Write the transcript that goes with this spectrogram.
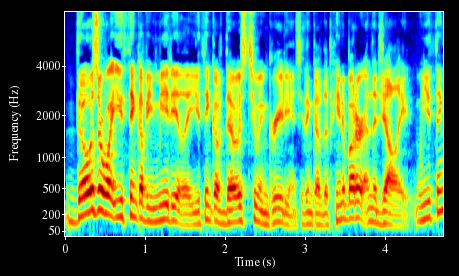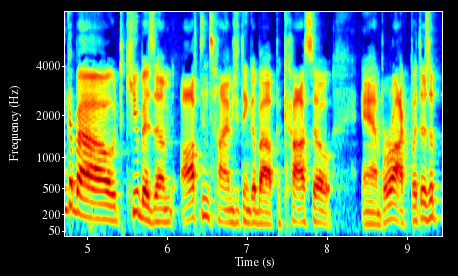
those are what you think of immediately. You think of those two ingredients. You think of the peanut butter and the jelly. When you think about cubism, oftentimes you think about Picasso and Braque, but there's a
